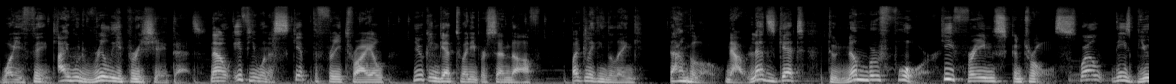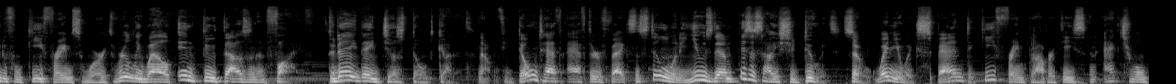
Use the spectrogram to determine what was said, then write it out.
what you think. I would really appreciate that. Now if you want to skip the free trial, you can get 20% off by clicking the link down below. Now let's get to number 4. Keyframes controls. Well, these beautiful keyframes worked really well in 2005. Today, they just don't cut it. Now, if you don't have After Effects and still want to use them, this is how you should do it. So, when you expand the keyframe properties, an actual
